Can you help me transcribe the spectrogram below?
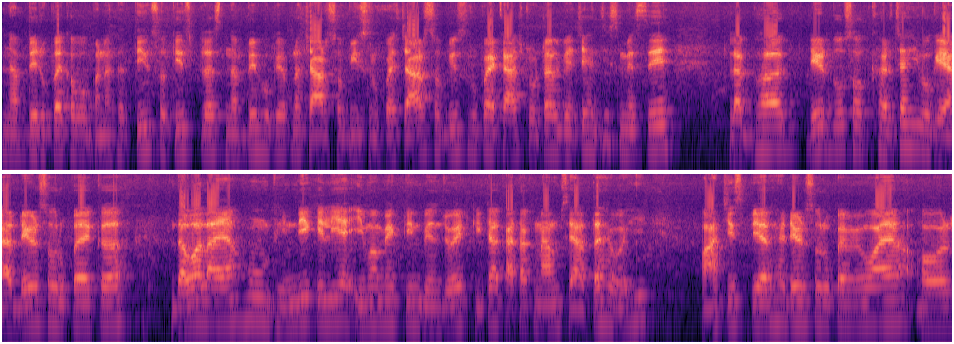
नब्बे रुपये का वो बना था, तीन सौ तीस प्लस नब्बे हो गया अपना चार सौ बीस रुपये चार सौ बीस रुपये का आज टोटल बेचे हैं, जिसमें से लगभग डेढ़ दो सौ खर्चा ही हो गया। डेढ़ सौ रुपये का दवा लाया हूँ। भिंडी के लिए इमामेक्टिन बेंजोइट कीटा काटक नाम से आता है। वही पाँच स्पेयर है डेढ़ सौ रुपये में वो आया और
